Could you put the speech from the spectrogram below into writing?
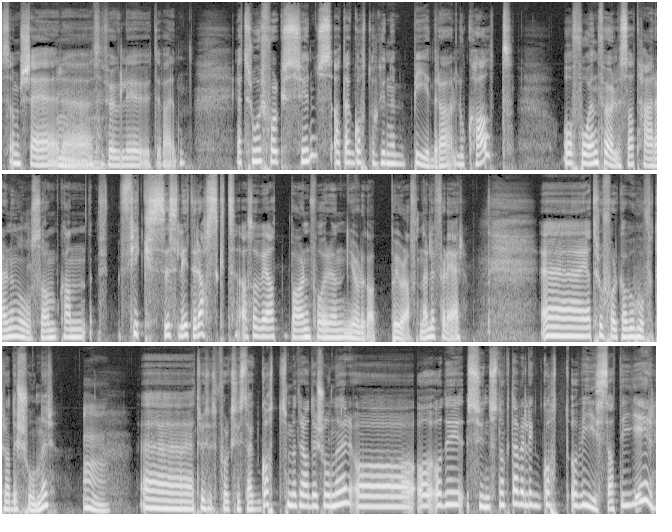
som skjer uh, selvfølgelig ute i verden. Jeg tror folk syns at det er godt å kunne bidra lokalt. Og få en følelse at her er det noe som kan fikses litt raskt. Altså ved at barn får en julegave på julaften, eller flere. Jeg tror folk har behov for tradisjoner. Mm. Jeg tror folk syns det er godt med tradisjoner, og, og, og de syns nok det er veldig godt å vise at de gir.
